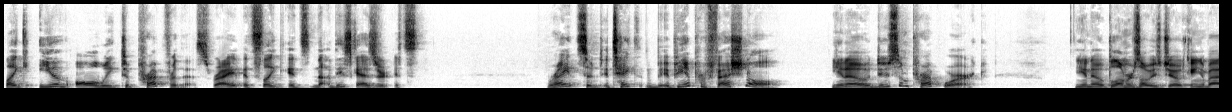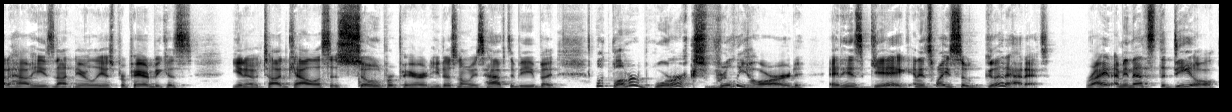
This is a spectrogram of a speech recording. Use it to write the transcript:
Like you have all week to prep for this, right? It's like it's not these guys are it's right. So take be a professional, you know, do some prep work. You know, Blummer's always joking about how he's not nearly as prepared because you know Todd Kalas is so prepared. He doesn't always have to be, but look, Blummer works really hard at his gig, and it's why he's so good at it right? I mean, that's the deal.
